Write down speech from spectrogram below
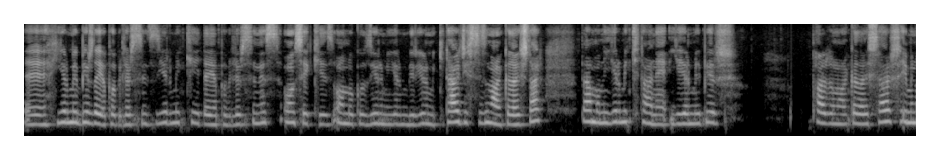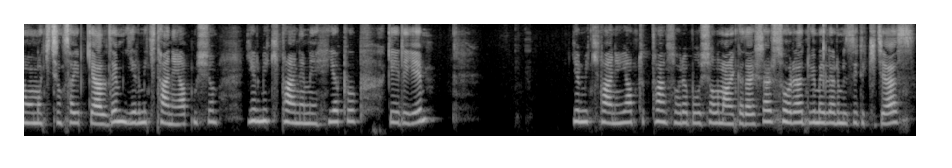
21 de yapabilirsiniz. 22 de yapabilirsiniz. 18, 19, 20, 21, 22 tercih sizin arkadaşlar. Ben bunu 22 tane 21 pardon arkadaşlar emin olmak için sayıp geldim. 22 tane yapmışım. 22 tanemi yapıp geleyim. 22 tane yaptıktan sonra buluşalım arkadaşlar. Sonra düğmelerimizi dikeceğiz.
